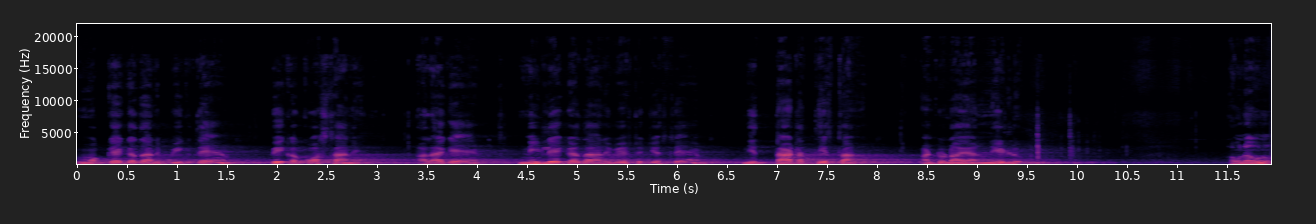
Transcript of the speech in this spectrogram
మొక్కే కదా అని పీకితే పీక కోస్తా అని. అలాగే నీళ్ళే కదా అని వేస్ట్ చేస్తే నీ తాట తీస్తా అంటున్నాయా నీళ్ళు. అవునవును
